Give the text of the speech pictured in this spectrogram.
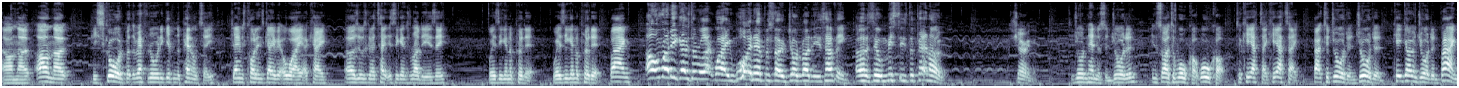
Oh no, oh no. He scored, but the ref had already given the penalty. James Collins gave it away. Okay, Ozil's going to take this against Ruddy, is he? Where's he going to put it? Where's he going to put it? Bang! Oh, Ruddy goes the right way. What an episode John Ruddy is having. Ozil misses the penalty. Sheringham to Jordan Henderson. Jordan inside to Walcott. Walcott to Kouyaté. Kouyaté back to Jordan. Jordan. Keep going, Jordan. Bang.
